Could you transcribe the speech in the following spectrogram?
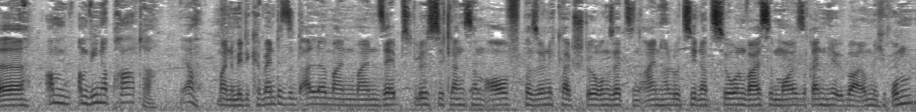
äh, am, am Wiener Prater. Ja, meine Medikamente sind alle, mein, mein Selbst löst sich langsam auf, Persönlichkeitsstörungen setzen ein, Halluzinationen, weiße Mäuse rennen hier überall um mich rum.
